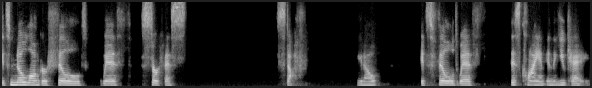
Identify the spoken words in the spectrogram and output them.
it's no longer filled with surface stuff. You know, it's filled with this client in the UK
